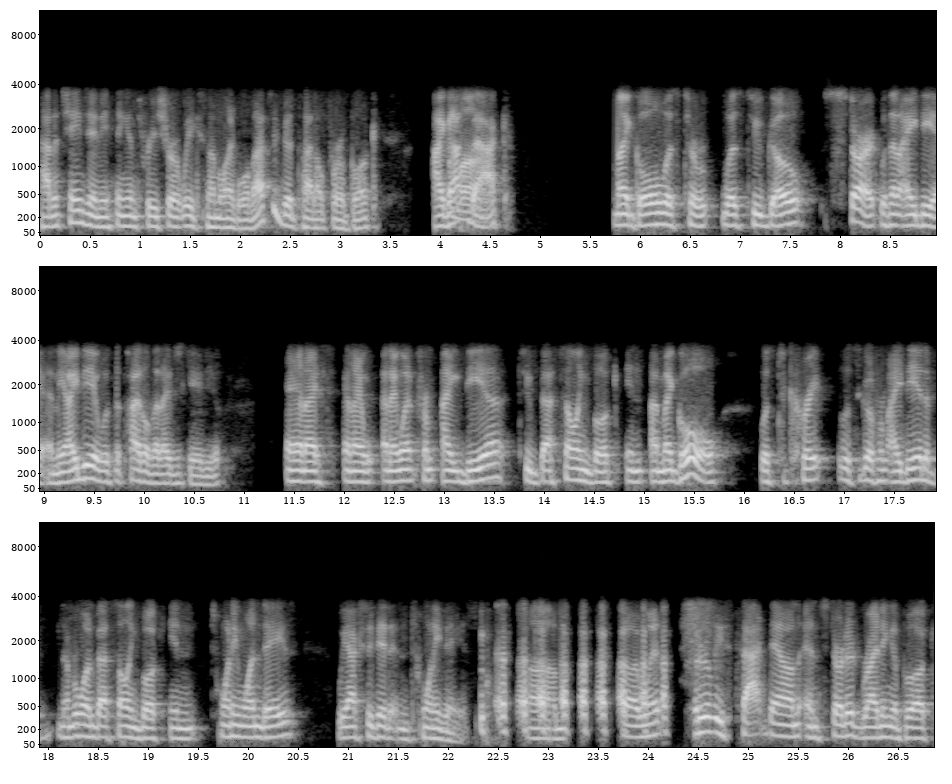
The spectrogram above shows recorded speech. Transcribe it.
how to change anything in 3 short weeks and I'm like well that's a good title for a book. I got back. My goal was to was to go start with an idea and the idea was the title that I just gave you. And I and I and I went from idea to best-selling book in uh, my goal was to create was to go from idea to number one best-selling book in 21 days. We actually did it in 20 days. Um, so I went literally sat down and started writing a book,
